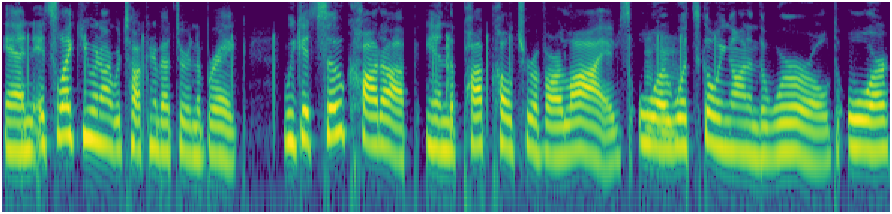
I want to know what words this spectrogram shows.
and it's like you and I were talking about during the break. We get so caught up in the pop culture of our lives, or what's going on in the world, or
